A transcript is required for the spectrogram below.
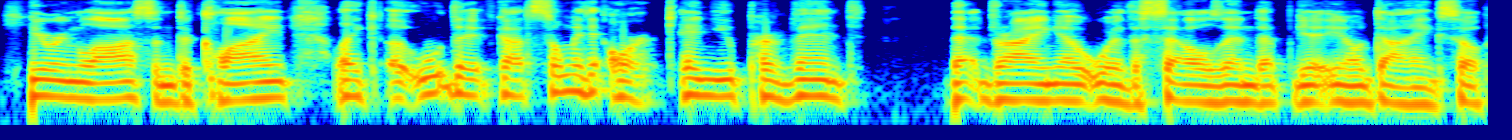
hearing loss and decline? Like uh, they've got so many, or can you prevent that drying out where the cells end up, get, you know, dying? So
